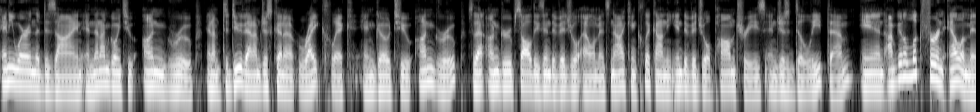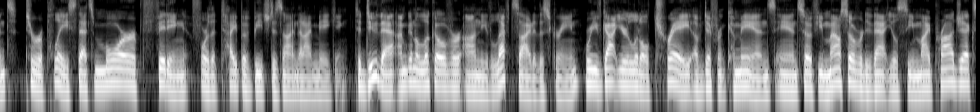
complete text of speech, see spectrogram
anywhere in the design, and then I'm going to ungroup. And I'm, to do that, I'm just going to right click and go to ungroup. So that ungroups all these individual elements. Now I can click on the individual palm trees and just delete them. And I'm going to look for an element to replace that's more fitting for the type of beach design that I'm making. To do that, I'm going to look over on the left side of the screen where you've got your little tray of different commands. And so if you mouse over to that, you'll see My Projects,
